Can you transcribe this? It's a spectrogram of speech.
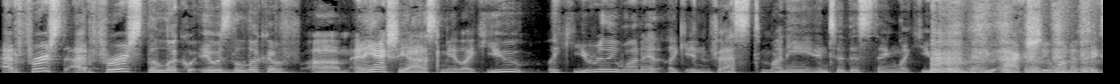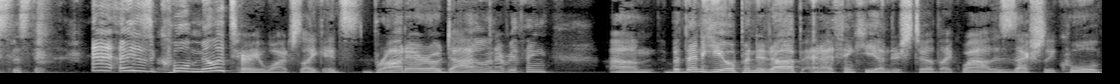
At first, at first, the look it was the look of, um, and he actually asked me like, "You like you really want to like invest money into this thing? Like you you actually want to fix this thing?" Eh, I mean, it's a cool military watch. Like it's broad arrow dial and everything. Um, but then he opened it up, and I think he understood. Like, wow, this is actually cool.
